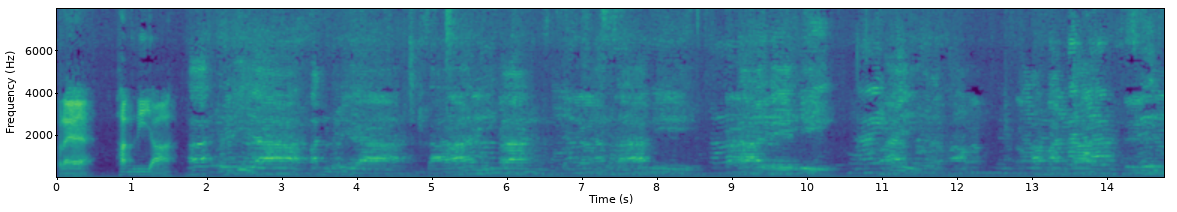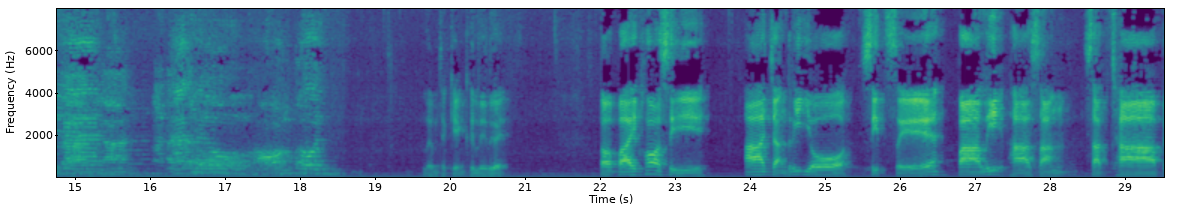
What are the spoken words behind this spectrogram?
แปลพันริยาพันริยาพันริยา สามีกันสามีกายเวที เริ่มจะเก่งขึ้นเรื่อยๆ ต่อไปข้อสี่อาจังริโย สิทเส ปาลิภาสัง สัจชาเป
